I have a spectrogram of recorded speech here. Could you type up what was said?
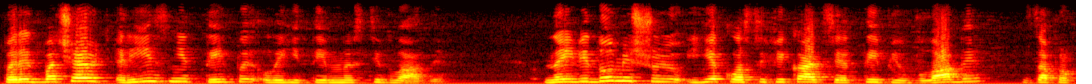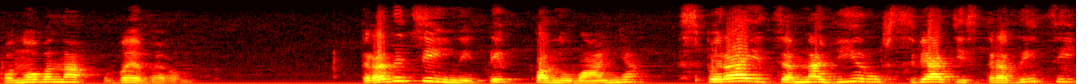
передбачають різні типи легітимності влади. Найвідомішою є класифікація типів влади, запропонована Вебером. Традиційний тип панування спирається на віру в святість традицій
